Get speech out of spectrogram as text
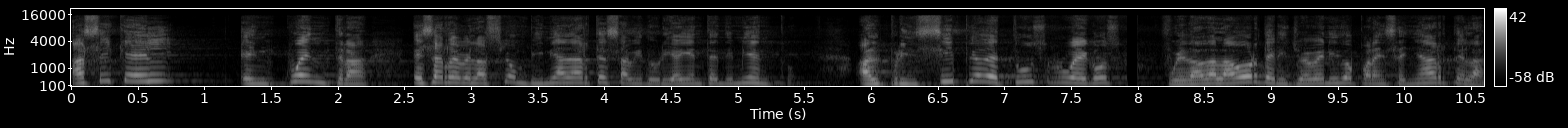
Así que él encuentra esa revelación, vine a darte sabiduría y entendimiento. Al principio de tus ruegos fue dada la orden y yo he venido para enseñártela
